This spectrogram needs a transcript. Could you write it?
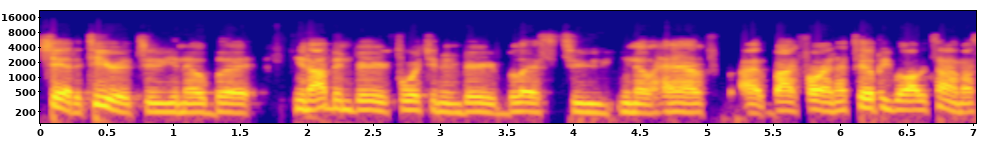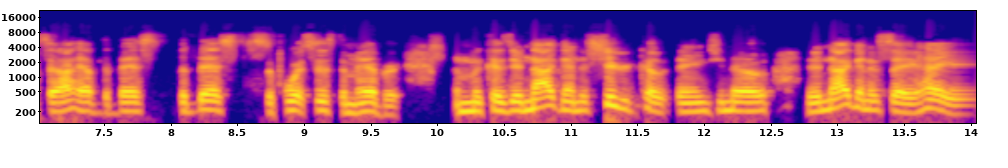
shed a tear or two, you know, but you know, I've been very fortunate and very blessed to, you know, have uh, by far, and I tell people all the time, I say I have the best, the best support system ever, and because they're not going to sugarcoat things, you know, they're not going to say, hey,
